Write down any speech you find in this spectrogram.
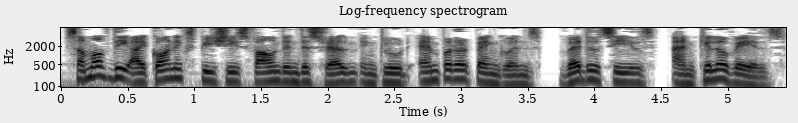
Some of the iconic species found in this realm include emperor penguins, Weddell seals, and killer whales.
